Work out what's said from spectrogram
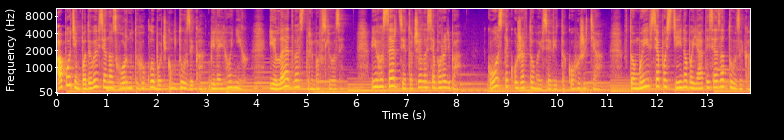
а потім подивився на згорнутого клубочком тузика біля його ніг і ледве стримав сльози. В його серці точилася боротьба. Костик уже втомився від такого життя, втомився постійно боятися за тузика.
